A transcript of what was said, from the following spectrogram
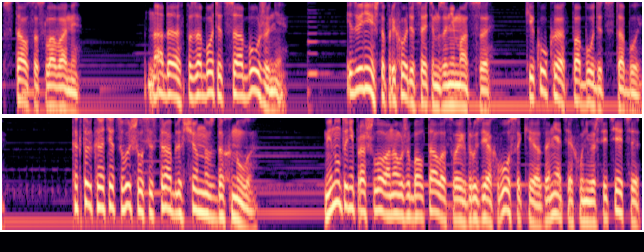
встал со словами «Надо позаботиться об ужине. Извини, что приходится этим заниматься. Кикука побудет с тобой». Как только отец вышел, сестра облегченно вздохнула. Минуты не прошло, она уже болтала о своих друзьях в Осаке, о занятиях в университете.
